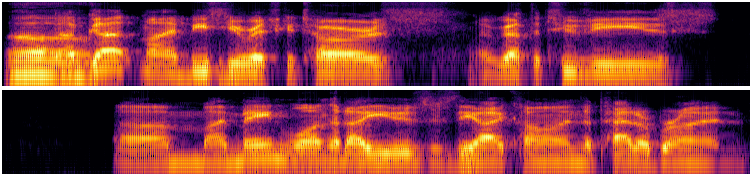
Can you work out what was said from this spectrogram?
Uh, I've got my BC Rich guitars. I've got the two V's. Um, my main one that I use is the Icon, the Pat O'Brien,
